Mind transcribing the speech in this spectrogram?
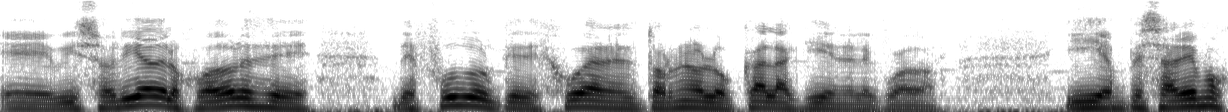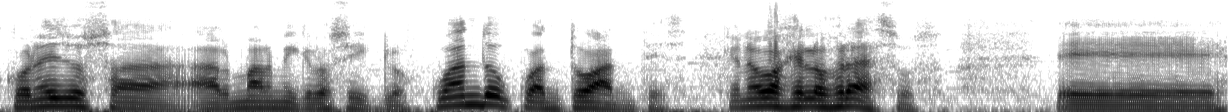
eh, visoría de los jugadores de, fútbol que juegan en el torneo local aquí en el Ecuador. Y empezaremos con ellos a, armar microciclos. ¿Cuándo? Cuanto antes. Que no bajen los brazos. Eh,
